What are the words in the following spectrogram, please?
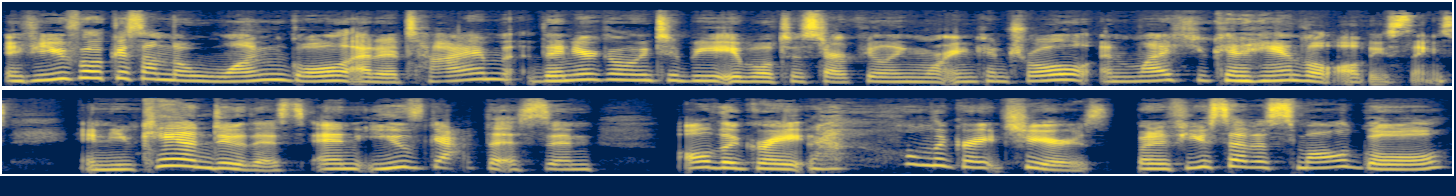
If you focus on the one goal at a time, then you're going to be able to start feeling more in control and like you can handle all these things and you can do this and you've got this and all the great, all the great cheers. But if you set a small goal,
